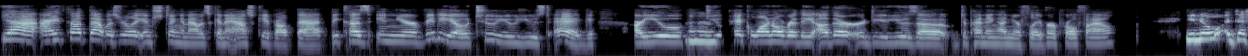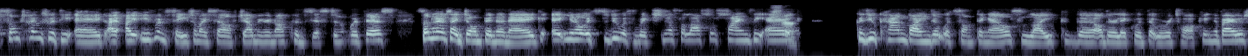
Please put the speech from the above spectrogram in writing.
Yeah, I thought that was really interesting, and I was going to ask you about that because in your video too, you used egg. Are you, do Mhm. you pick one over the other, or do you use a, depending on your flavor profile? You know, there's sometimes with the egg, I, I even say to myself, Gemma, you're not consistent with this. Sometimes I dump in an egg. Eh, You know, it's to do with richness a lot of times, the egg, Sure. because you can bind it with something else, like the other liquid that we were talking about.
